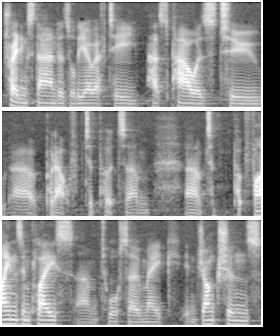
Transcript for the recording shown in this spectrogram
trading standards or the OFT has powers to uh, put out to put um, uh, to put fines in place, um, to also make injunctions.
